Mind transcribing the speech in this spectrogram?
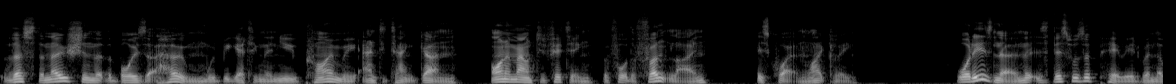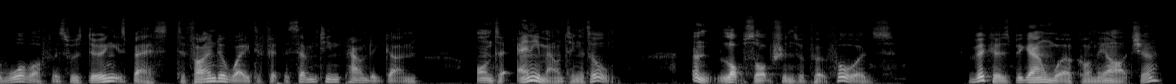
Thus, the notion that the boys at home would be getting their new primary anti tank gun on a mounted fitting before the front line is quite unlikely. What is known is this was a period when the War Office was doing its best to find a way to fit the 17 pounder gun onto any mounting at all, and lots of options were put forwards. Vickers began work on the Archer.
